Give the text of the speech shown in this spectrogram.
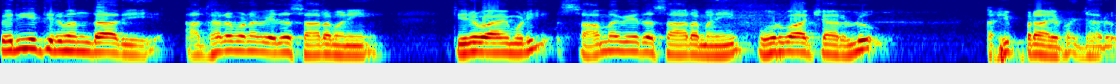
పెరియ తిరువందాది అధర్వణ వేద సారమని తిరువాయముడి సామవేద సారమని పూర్వాచారులు అభిప్రాయపడ్డారు.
